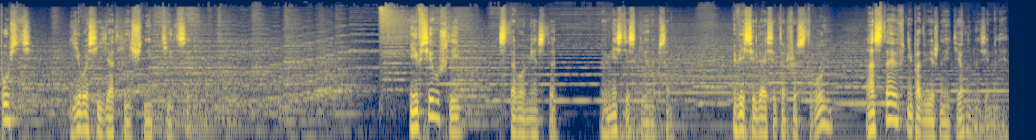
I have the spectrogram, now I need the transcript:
«Пусть его съедят хищные птицы». И все ушли с того места вместе с Кинопсом, веселясь и торжествуя, оставив неподвижное тело на земле.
